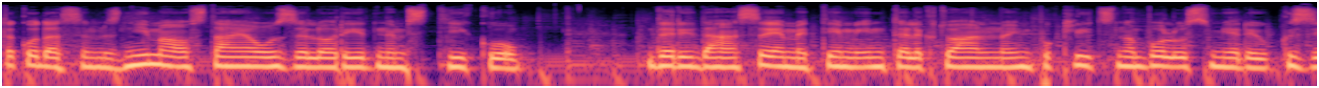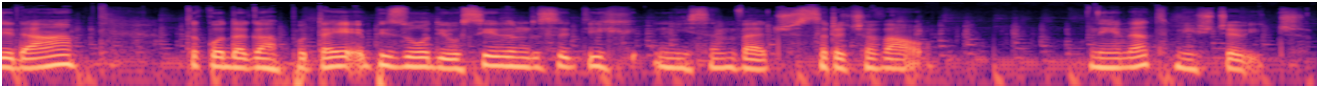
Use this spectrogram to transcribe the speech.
tako da sem z njima ostajal v zelo rednem stiku. Derrida se je med tem intelektualno in poklicno bolj usmeril k ZDA, tako da ga po tej epizodi v 70-ih nisem več srečeval. Nenad Miščevič.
